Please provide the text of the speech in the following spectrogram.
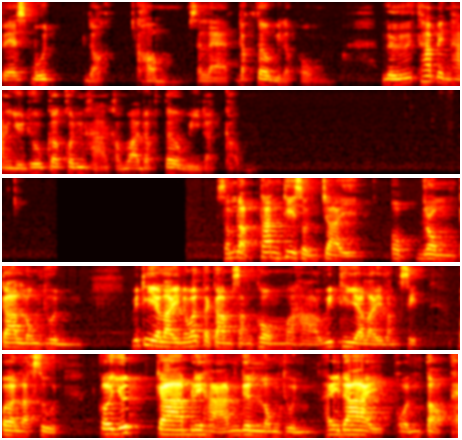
facebook.com/drvilapong หรือถ้าเป็นทาง YouTube ก็ค้นหาคำว่า drv.com สำหรับท่านที่สนใจอบรมการลงทุน วิทยาลัยนวัตกรรมสังคม มหาวิทยาลัยรังสิตเปิดหลักสูตรกลยุทธ์การบริหารเงินลงทุนให้ได้ผลตอบแท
